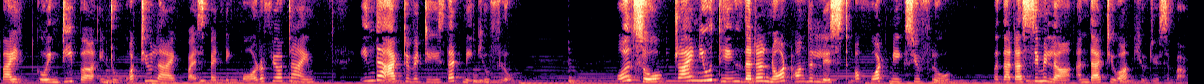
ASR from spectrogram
by going deeper into what you like by spending more of your time in the activities that make you flow also try new things that are not on the list of what makes you flow but that are similar and that you are curious about.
